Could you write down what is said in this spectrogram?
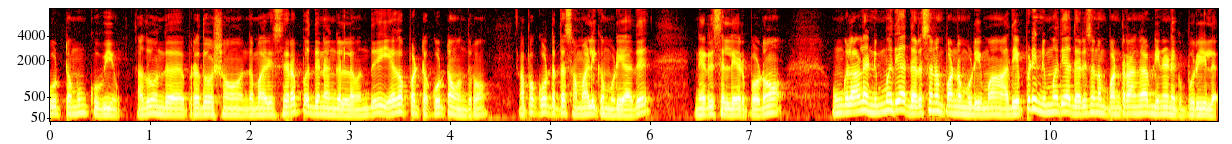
கூட்டமும் குவியும். அதுவும் இந்த பிரதோஷம் இந்த மாதிரி சிறப்பு தினங்களில் வந்து ஏகப்பட்ட கூட்டம் வந்துடும் அப்போ கூட்டத்தை சமாளிக்க முடியாது. நெரிசல் ஏற்படும். உங்களால் நிம்மதியாக தரிசனம் பண்ண முடியுமா? அது எப்படி நிம்மதியாக தரிசனம் பண்ணுறாங்க அப்படின்னு எனக்கு புரியல.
